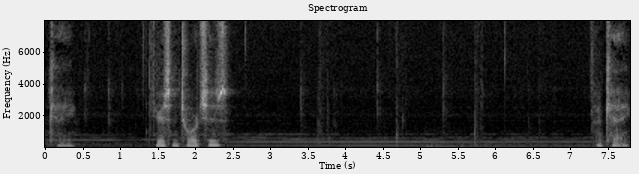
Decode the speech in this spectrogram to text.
Okay. Here's some torches. Okay.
